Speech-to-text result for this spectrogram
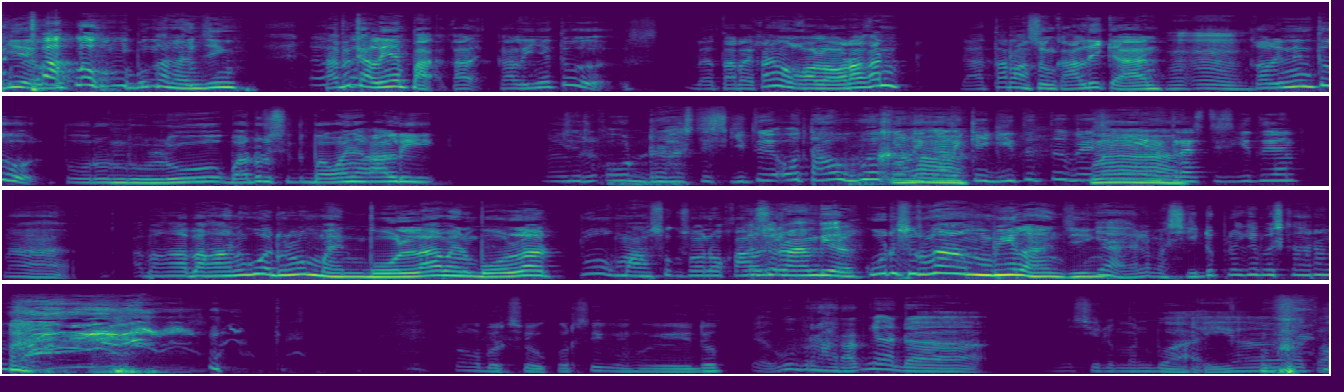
iya, bu- palung. bukan anjing. Tapi kalinya Pak, kal- kalinya tuh datar kan kalau orang kan datar langsung kali kan. Mm-mm. Kalau ini tuh turun dulu, baru di situ bawahnya kali. Anjir, oh drastis gitu ya. Oh tahu gue kali-kali kayak gitu tuh biasanya Nah. yang drastis gitu kan. Nah, abang-abangan gue dulu main bola, main bola tuh masuk sono Lu kali. suruh ambil. Gue disuruh ngambil anjing. Ya, elah masih hidup lagi sampai sekarang. Lo gak bersyukur sih minggu hidup. ya gue berharapnya ada ini siluman buaya atau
